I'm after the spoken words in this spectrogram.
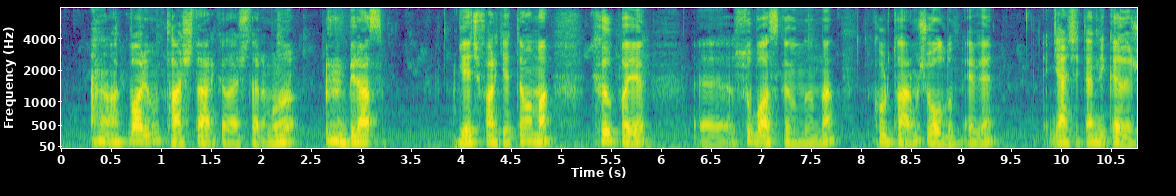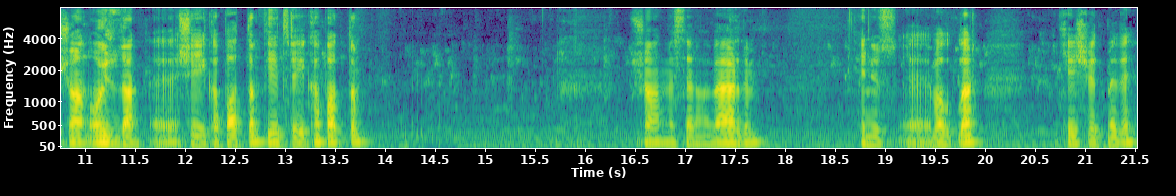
akvaryumum taştı arkadaşlar. Bunu biraz geç fark ettim ama kıl payı e, su baskınlığından kurtarmış oldum eve. Gerçekten dikkat edin. Şu an o yüzden e, şeyi kapattım. Filtreyi kapattım. Şu an mesela verdim. Henüz e, balıklar keşfetmedi.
